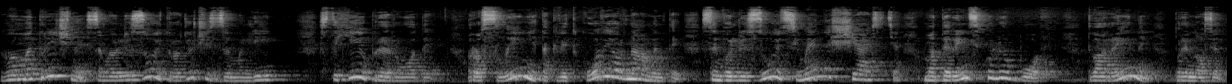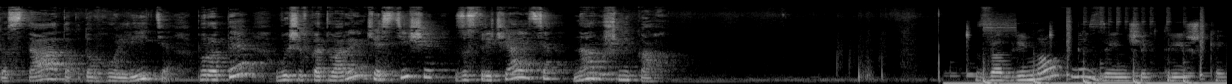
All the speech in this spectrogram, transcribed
Геометричний символізують родючість землі, стихію природи. Рослинні та квіткові орнаменти символізують сімейне щастя, материнську любов. Тварини приносять достаток, довголіття, проте вишивка тварин частіше зустрічається на рушниках. Задрімав мізинчик трішки,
